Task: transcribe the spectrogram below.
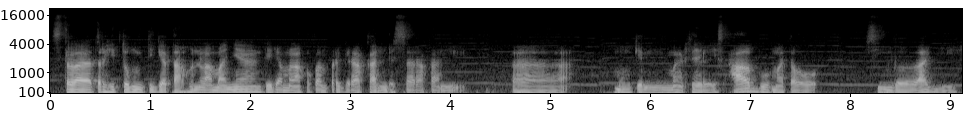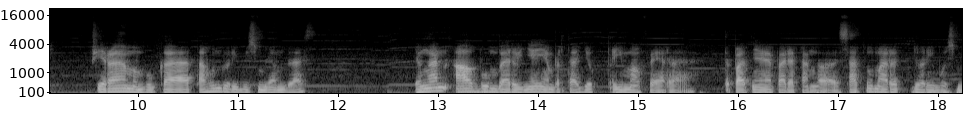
setelah terhitung tiga tahun lamanya tidak melakukan pergerakan besar akan uh, mungkin merilis album atau single lagi. Vira membuka tahun 2019 dengan album barunya yang bertajuk Primavera tepatnya pada tanggal 1 Maret 2019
